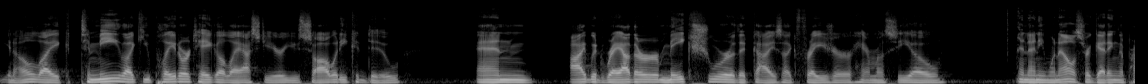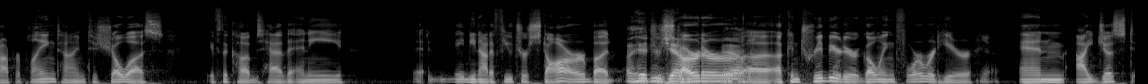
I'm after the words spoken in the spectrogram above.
you know, like to me, like you played Ortega last year, you saw what he could do. And I would rather make sure that guys like Frazier, Hermosillo, and anyone else are getting the proper playing time to show us if the Cubs have any eh, maybe not a future star, but A hidden future gem, starter, yeah. uh, a contributor going forward here. Yeah. And I just,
